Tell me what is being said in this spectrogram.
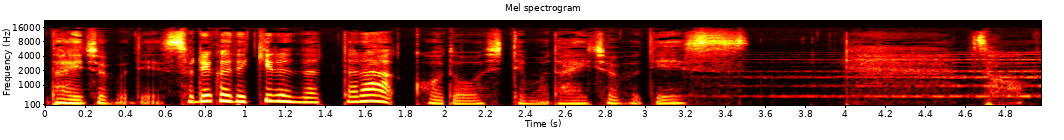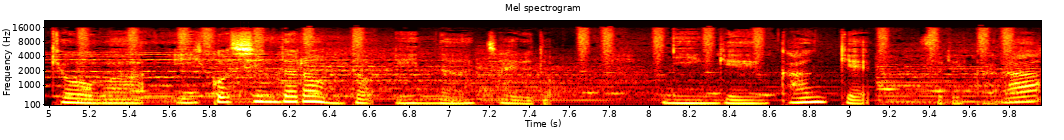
大丈夫です。それができるんだったら行動しても大丈夫です。そう今日はいい子シンドロームとインナーチャイルド。人間関係それから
